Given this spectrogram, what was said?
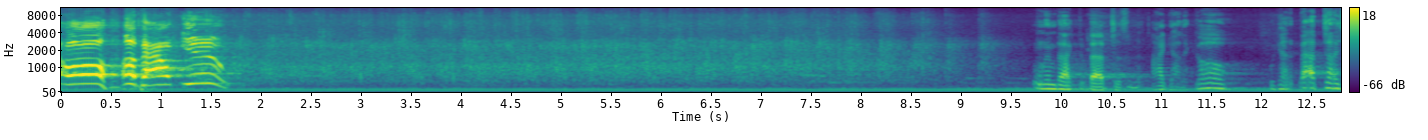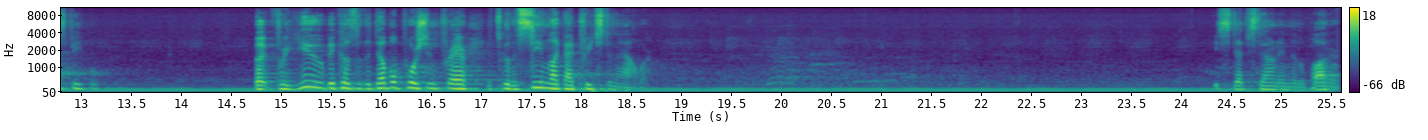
all about you. And then back to baptism. I got to go. We got to baptize people. But for you, because of the double portion prayer, it's going to seem like I preached an hour. He steps down into the water.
